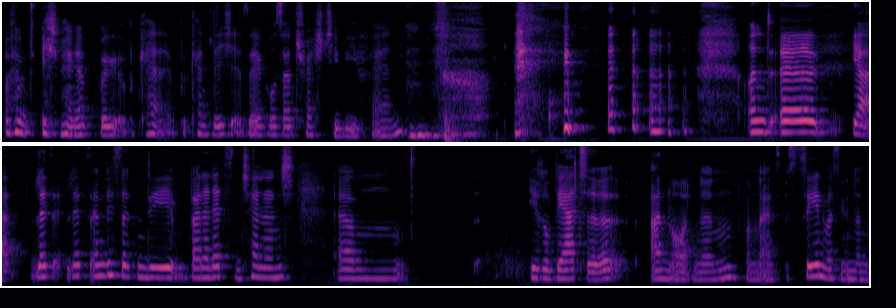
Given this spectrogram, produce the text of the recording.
und ich bin ja be bekan bekanntlich ein sehr großer Trash-TV-Fan. Und äh, ja, let letztendlich sollten die bei der letzten Challenge ähm, ihre Werte anordnen von 1 bis 10, was ihnen dann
